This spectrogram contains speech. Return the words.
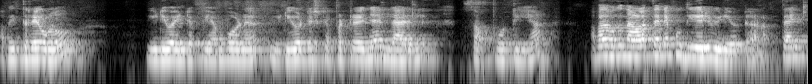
അപ്പോൾ ഇത്രയേ ഉള്ളൂ. വീഡിയോ അതിന്റെ ചെയ്യാൻ പോണ് വീഡിയോ കണ്ട് ഇഷ്ടപ്പെട്ടു കഴിഞ്ഞാൽ എല്ലാവരും സപ്പോർട്ട് ചെയ്യുക അപ്പോൾ നമുക്ക് നാളെ തന്നെ പുതിയൊരു വീഡിയോ ഇട്ട് കാണാം. താങ്ക്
